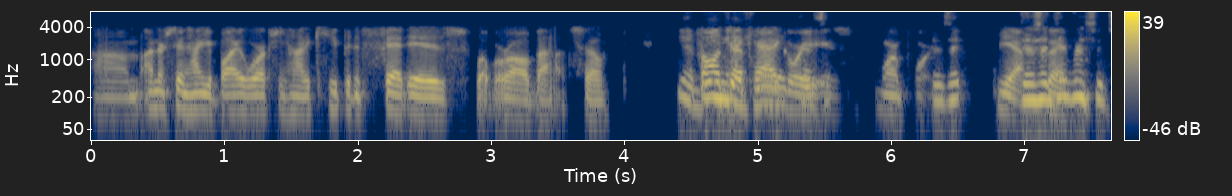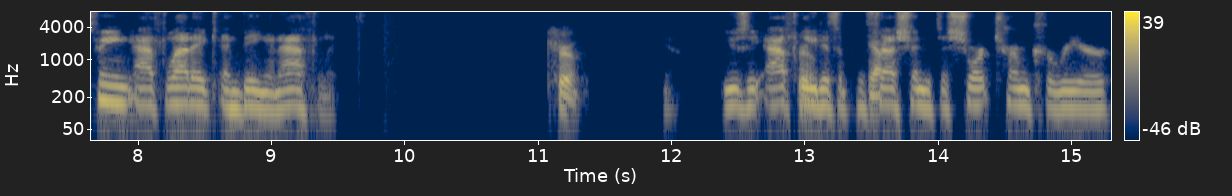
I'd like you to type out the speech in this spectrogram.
um, understand how your body works and how to keep it fit is what we're all about. So, yeah, into category is more important. There's a, yeah, there's a difference between athletic and being an athlete. True. Yeah. Usually, athlete True. is a profession; yep. it's a short-term career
